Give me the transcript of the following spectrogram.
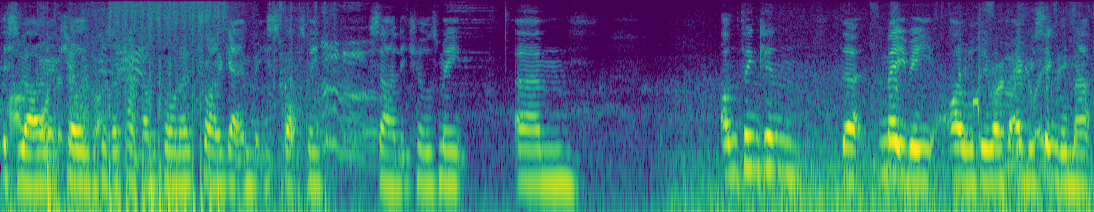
this is where I get killed because I camp down the corner trying to get him, but he spots me. Sadly, kills me. Um, I'm thinking that maybe I will do one for every single map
